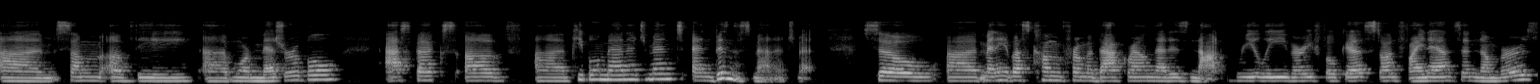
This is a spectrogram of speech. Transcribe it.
um, some of the uh, more measurable aspects of uh, people management and business management. So uh, many of us come from a background that is not really very focused on finance and numbers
